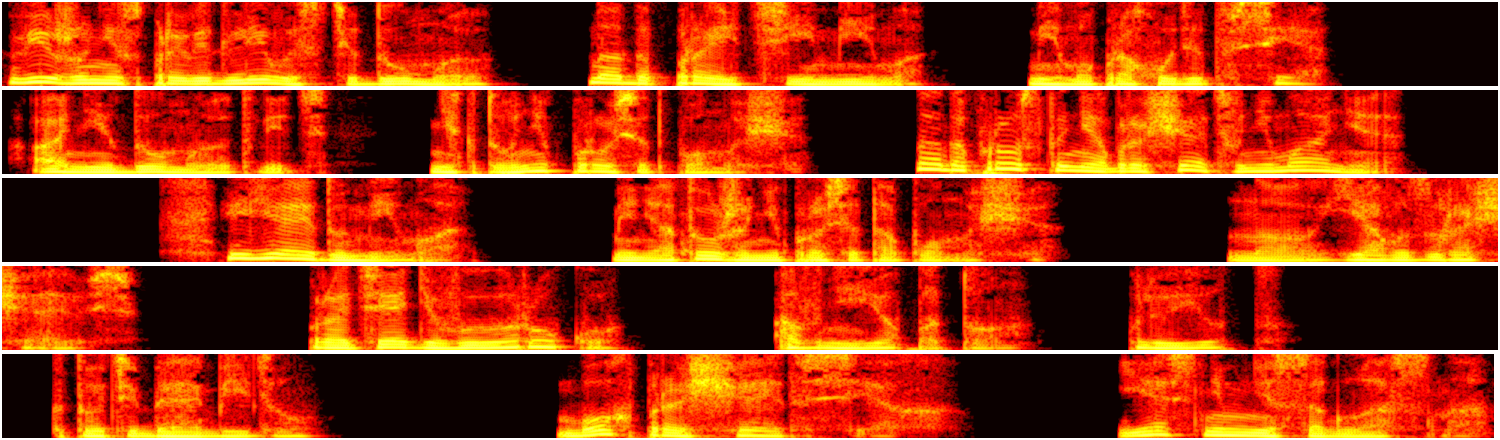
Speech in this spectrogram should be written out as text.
Вижу несправедливость и думаю, надо пройти мимо. Мимо проходят все. Они думают ведь, никто не просит помощи. Надо просто не обращать внимания. И я иду мимо. Меня тоже не просят о помощи. Но я возвращаюсь. Протягиваю руку, а в нее потом плюют. Кто тебя обидел? Бог прощает всех. Я с ним не согласна,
